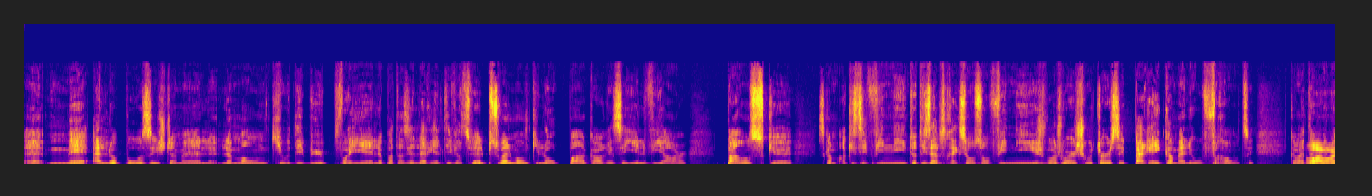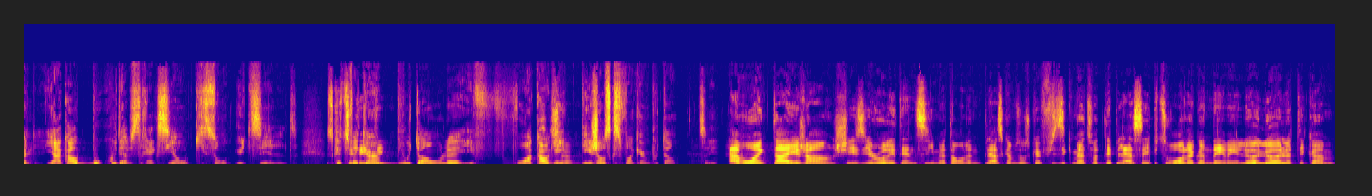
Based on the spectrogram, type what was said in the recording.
Euh, mais à l'opposé, justement, le, le monde qui au début voyait le potentiel de la réalité virtuelle, puis souvent le monde qui l'ont pas encore essayé, le VR, pense que c'est comme, OK, c'est fini, toutes les abstractions sont finies, je vais jouer un shooter, c'est pareil comme aller au front. Comme, attends, Ouais, ouais. il y a encore beaucoup d'abstractions qui sont utiles. Parce que tu fais qu'un bouton, là, il faut encore qu'il y ait ça. des choses qui se font avec un bouton. À moins que tu ailles, genre, chez Zero Latency, mettons, là, une place comme ça, parce que physiquement, tu vas te déplacer puis tu vas avoir le gun dans les mains. Là, là, là t'es comme.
